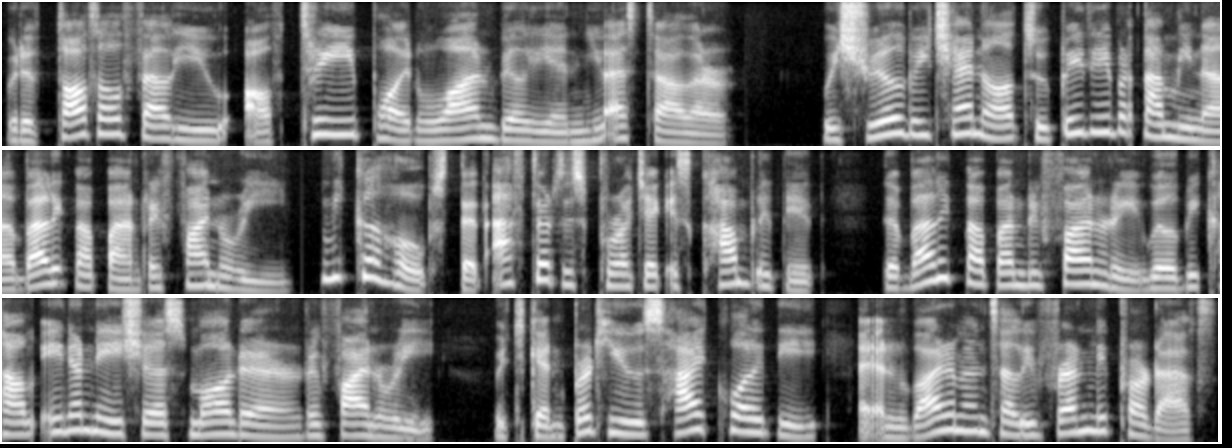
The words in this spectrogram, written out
with a total value of 3.1 billion US dollar, which will be channeled to PT Pertamina Balikpapan Refinery. Nicke hopes that after this project is completed, the Balikpapan Refinery will become Indonesia's modern refinery, which can produce high quality and environmentally friendly products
